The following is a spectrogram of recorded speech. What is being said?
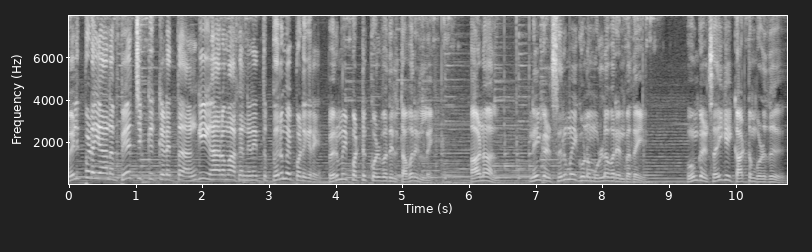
வெளிப்படையான பேச்சுக்கு கிடைத்த அங்கீகாரமாக நினைத்து பெருமைப்படுகிறேன். பெருமைப்பட்டுக் கொள்வதில் தவறில்லை. ஆனால் நீங்கள் சிறுமை குணம் உள்ளவர் என்பதை உங்கள் செய்கை காட்டும் பொழுது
